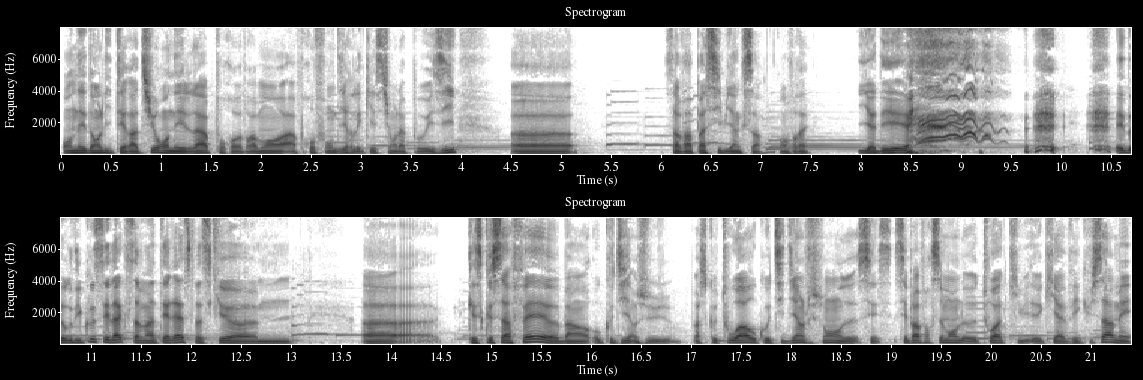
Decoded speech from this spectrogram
on est dans littérature, on est là pour euh, vraiment approfondir les questions, la poésie. Euh, ça va pas si bien que ça, en vrai. Il y a des. Et donc, du coup, c'est là que ça m'intéresse parce que. Qu'est-ce que ça fait ben, au quotidien Parce que toi, au quotidien, justement, c'est pas forcément le, toi qui, qui a vécu ça, mais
